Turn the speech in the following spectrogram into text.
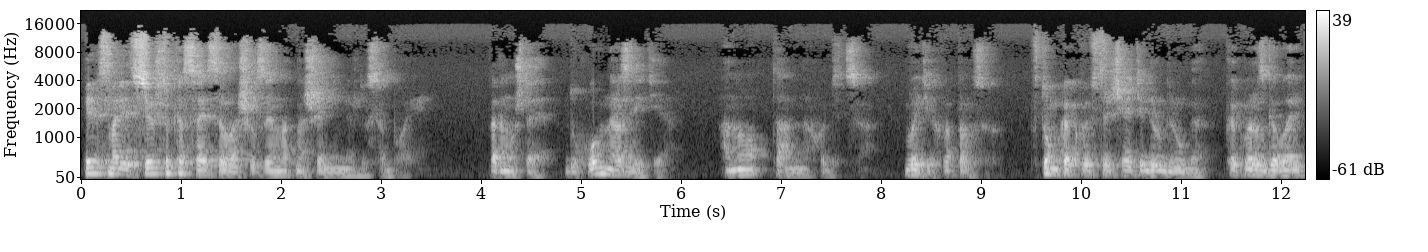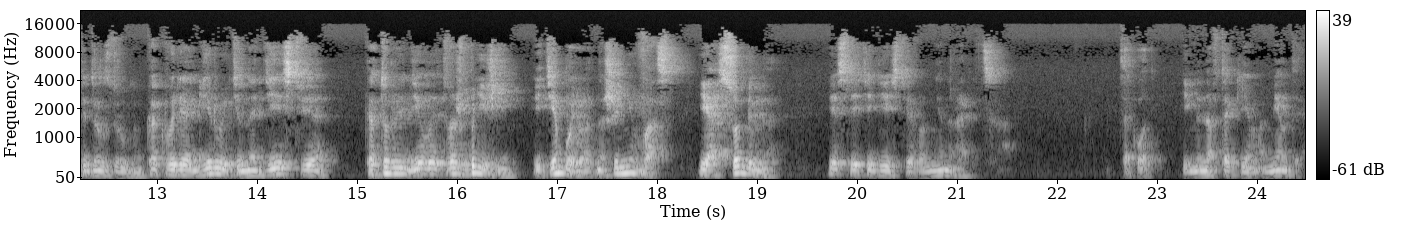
пересмотреть все, что касается ваших взаимоотношений между собой. Потому что духовное развитие, оно там находится, в этих вопросах. В том, как вы встречаете друг друга, как вы разговариваете друг с другом, как вы реагируете на действия которые делает ваш ближний, и тем более в отношении вас. И особенно, если эти действия вам не нравятся. Так вот, именно в такие моменты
